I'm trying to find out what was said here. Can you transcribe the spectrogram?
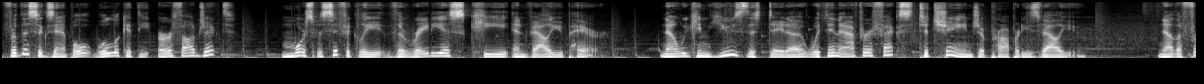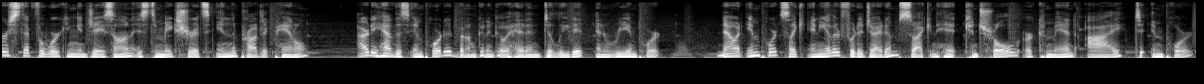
For this example, we'll look at the Earth object, more specifically the radius, key, and value pair. Now we can use this data within After Effects to change a property's value. Now the first step for working in JSON is to make sure it's in the project panel. I already have this imported, but I'm going to go ahead and delete it and re-import. Now it imports like any other footage item, so I can hit Control or Command I to import,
